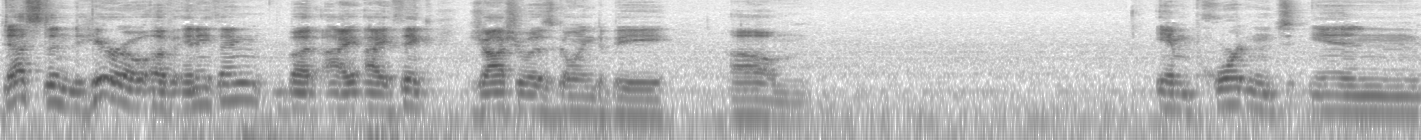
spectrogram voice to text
destined hero of anything, but I I think Joshua is going to be. Um, important in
